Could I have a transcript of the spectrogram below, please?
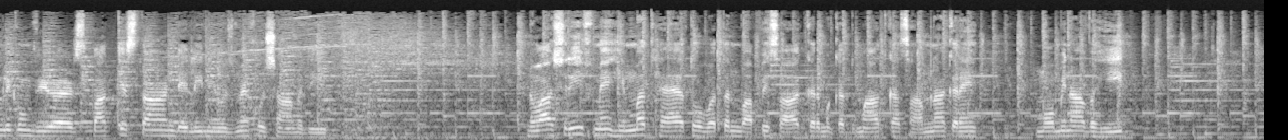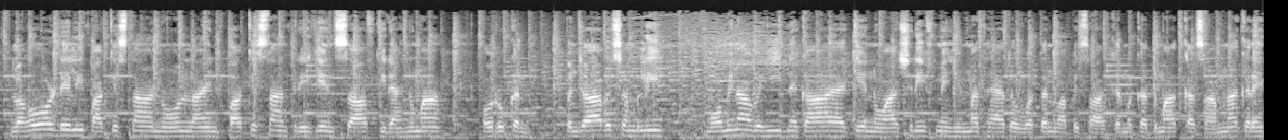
वालेकुम व्यूअर्स, पाकिस्तान डेली न्यूज़ में खुश आमदीद। नवाज़ शरीफ में हिम्मत है तो वतन वापस आकर मुकदमात का सामना करें, मोमिना वहीद। लाहौर, डेली पाकिस्तान ऑनलाइन, पाकिस्तान तरीके इंसाफ की रहनुमा और रुकन। पंजाब असम्बली, मोमिना वहीद ने कहा है कि नवाज़ शरीफ में हिम्मत है तो वतन वापस आकर मुकदमात का सामना करें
